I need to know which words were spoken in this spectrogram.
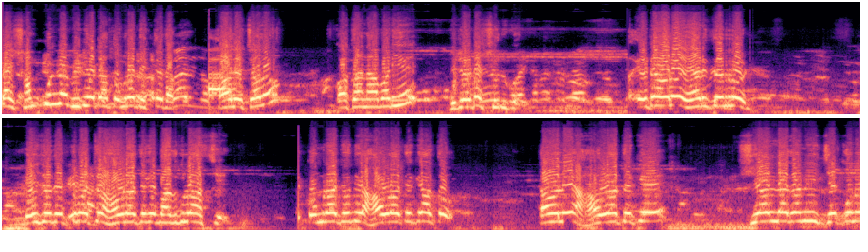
তাই সম্পূর্ণ ভিডিওটা তোমরা দেখতে থাকো। তাহলে চলো, কথা না বাড়িয়ে ভিডিওটা শুরু করি। এটা হলো হ্যারিসন রোড এই যে দেখতে পাচ্ছ, হাওড়া থেকে বাসগুলো আসছে। তোমরা যদি হাওড়া থেকে আসো, তাহলে হাওড়া থেকে শিয়ালদাগামী যে কোনো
